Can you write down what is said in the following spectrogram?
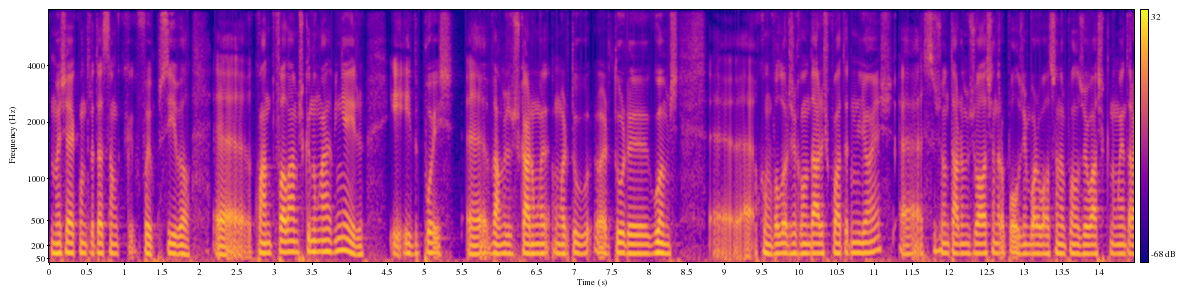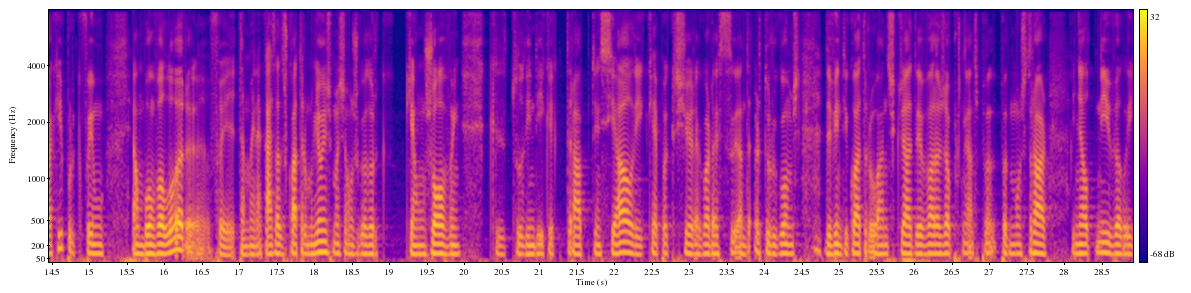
mas é a contratação que foi possível uh, quando falámos que não há dinheiro e, e depois Uh, vamos buscar um, um Arthur, Arthur Gomes uh, com valores a rondar os 4 milhões. Se juntarmos o Alexandre Poulos, embora o Alexandre Poulos eu acho que não entra aqui porque foi um, é um bom valor, foi também na casa dos 4 milhões, mas é um jogador que, que é um jovem que tudo indica que terá potencial e que é para crescer. Agora, esse Arthur Gomes de 24 anos que já teve várias oportunidades para, para demonstrar em alto nível e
